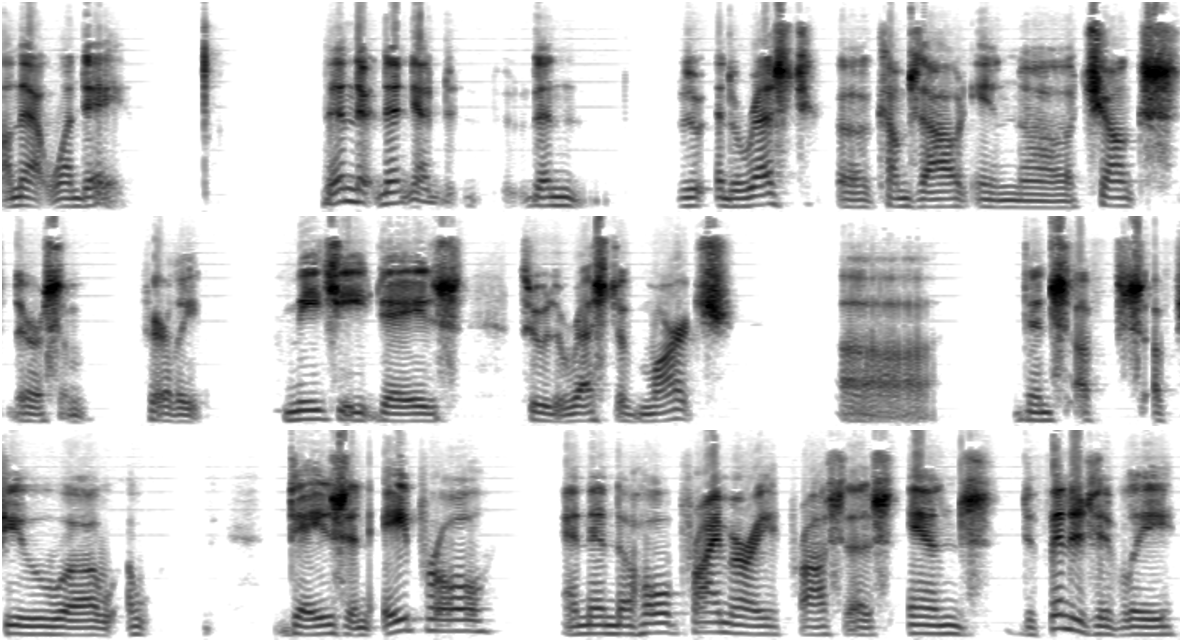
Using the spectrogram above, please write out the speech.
on that one day. Then, then, then the, the rest uh, comes out in uh, chunks. There are some fairly meaty days through the rest of March. Uh, then a, a few uh, days in April, and then the whole primary process ends definitively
